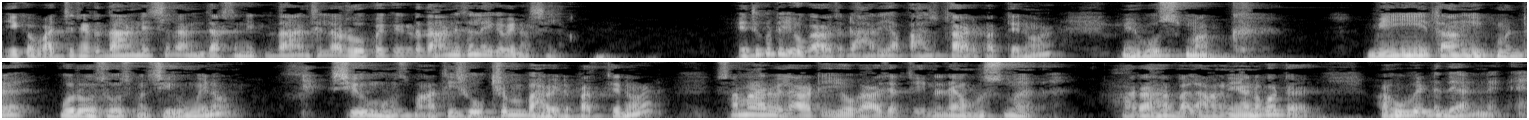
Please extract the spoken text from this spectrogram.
ඒක වචනයට දාන්න ඉස්සලා නිදර්ශනයකට දාන්න ඉස්සලා රූපයකට දාන්න ඉස්සලා ඒක වෙනස් වෙනවා. එතකොට යෝගාවචරයට හරි අපහසුතාවයටපත් වෙනවා. මේ හුස්මක් මේ තන් ඉක්මනට ගොරෝසු හුස්ම සිවුම් වෙනවා. සිවුම් හුස්ම අතිසූක්ෂම භාවයටපත් වෙනවා. සමහර වෙලාවට යෝගාවචර තියෙන දැන් හුස්ම හරහා බලාගෙන යනකොට අහුවෙන්න දෙයක් නැහැ.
